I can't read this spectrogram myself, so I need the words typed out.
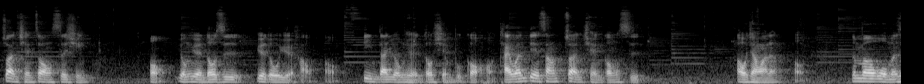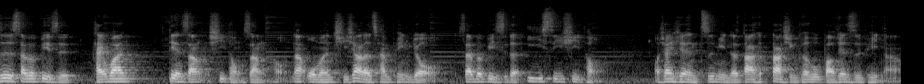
赚钱这种事情。哦，永远都是越多越好哦，订单永远都嫌不够哦。台湾电商赚钱公司，好，我讲完了哦。那么我们是 Cyberbiz 台湾电商系统商哦，那我们旗下的产品有 Cyberbiz 的 EC 系统，哦，像一些很知名的大大型客户，保健食品啊，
